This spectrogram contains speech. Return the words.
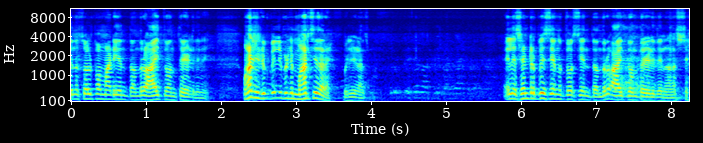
ಏನೋ ಸ್ವಲ್ಪ ಮಾಡಿ ಅಂತಂದ್ರು, ಆಯಿತು ಅಂತ ಹೇಳಿದ್ದೀನಿ ಮಾಡಿಸಿ ಬಿಲ್ಲಿ ಬಿಲ್ಲಿ, ಮಾಡಿಸಿದ್ದಾರೆ. ಬಿಲ್ಲಿ ಡಾನ್ಸ್ ಇಲ್ಲ ಸೆಂಟ್ರ್ ಪೀಸ್ ಏನೋ ತೋರಿಸಿ ಅಂತಂದ್ರು, ಆಯಿತು ಅಂತ ಹೇಳಿದ್ದೀನಿ ನಾನು ಅಷ್ಟೇ.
